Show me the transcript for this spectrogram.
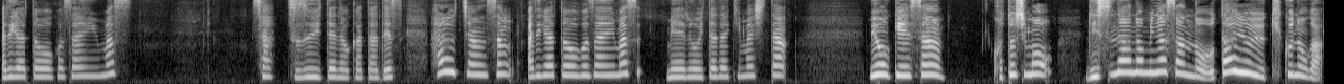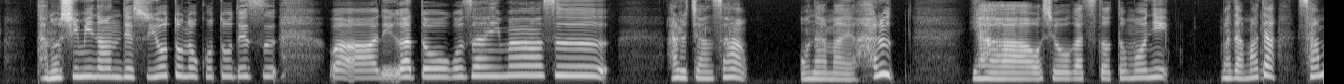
ありがとうございます。さあ、続いての方です。はるちゃんさん、ありがとうございます。メールをいただきました。妙慶さん、今年もリスナーの皆さんのお便りを聞くのが楽しみなんですよ、とのことです。わあ、ありがとうございます。はるちゃんさん、お名前はる。いやー、お正月とともに、まだまだ寒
